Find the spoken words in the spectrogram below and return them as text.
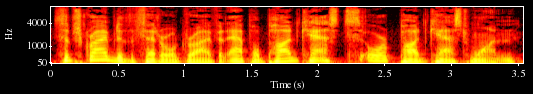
Subscribe to the Federal Drive at Apple Podcasts or Podcast One.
